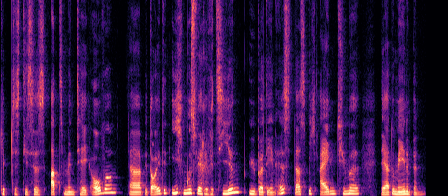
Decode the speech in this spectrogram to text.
gibt es dieses Admin Takeover. Äh, bedeutet, ich muss verifizieren über DNS, dass ich Eigentümer der Domäne bin.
